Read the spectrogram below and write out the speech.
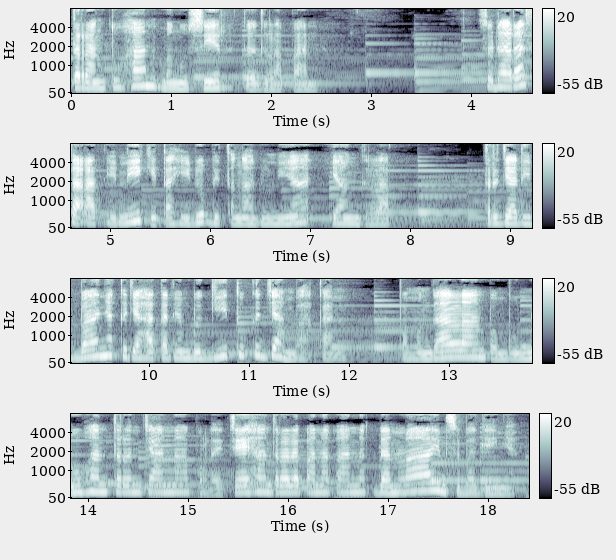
terang Tuhan mengusir kegelapan. Saudara, saat ini kita hidup di tengah dunia yang gelap. Terjadi banyak kejahatan yang begitu kejam bahkan pemenggalan, pembunuhan terencana, pelecehan terhadap anak-anak, dan lain sebagainya.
